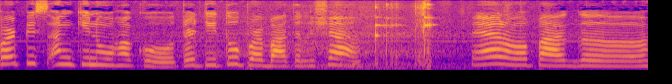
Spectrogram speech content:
per piece ang kinuha ko. 32 per bottle siya. Pero pag uh,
